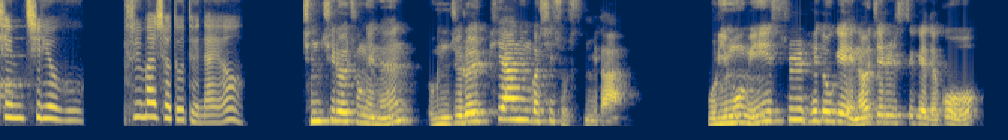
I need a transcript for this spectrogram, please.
침 치료 후 술 마셔도 되나요? 침 치료 중에는 음주를 피하는 것이 좋습니다. 우리 몸이 술 해독에 에너지를 쓰게 되고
